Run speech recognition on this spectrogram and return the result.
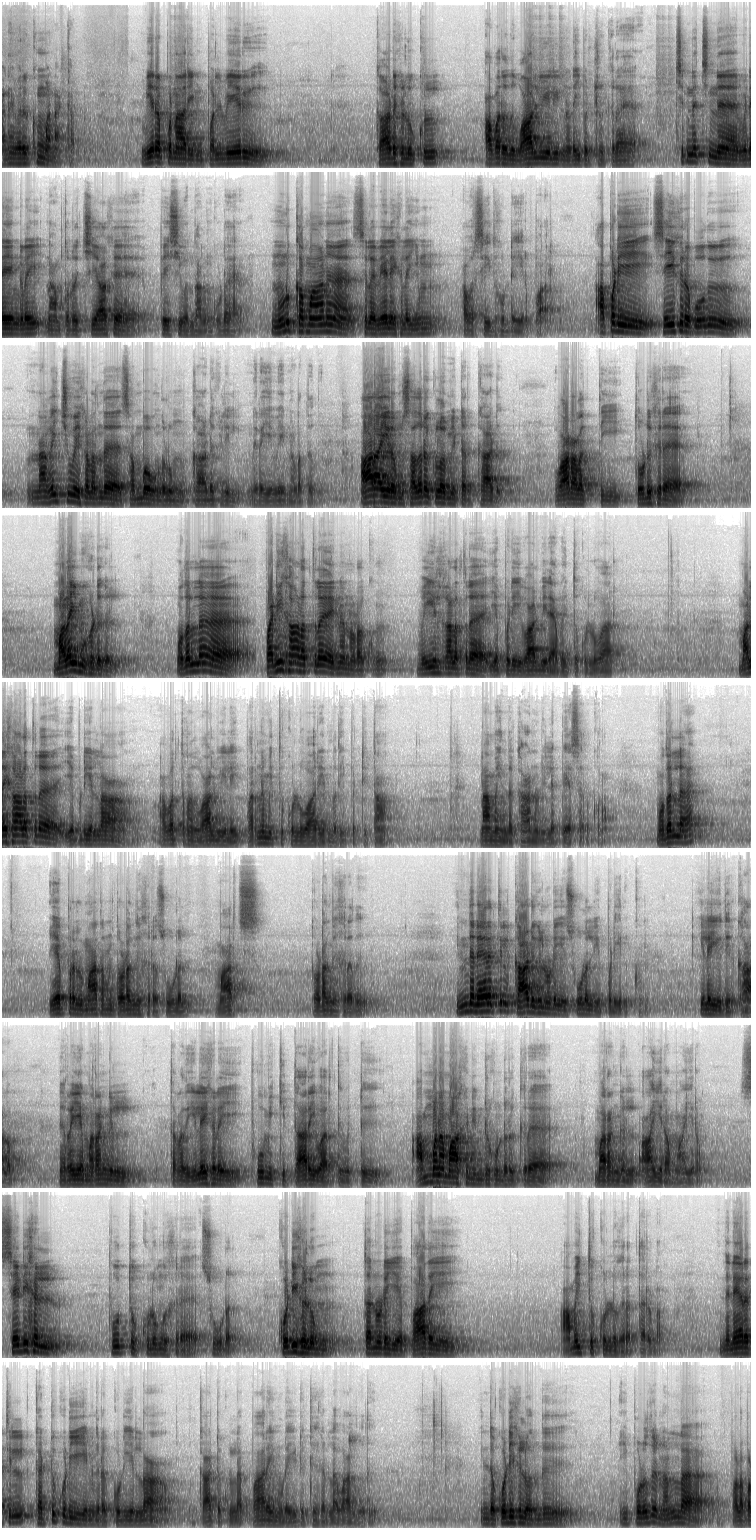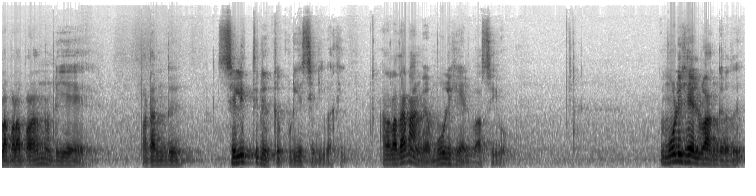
அனைவருக்கும் வணக்கம். வீரப்பனாரின் பல்வேறு காடுகளுக்குள் அவரது வாழ்வியலில் நடைபெற்றிருக்கிற சின்ன சின்ன விடயங்களை நாம் தொடர்ச்சியாக பேசி வந்தாலும் கூட நுணுக்கமான சில வேலைகளையும் அவர் செய்து கொண்டே இருப்பார். அப்படி செய்கிற போது நகைச்சுவை கலந்த சம்பவங்களும் காடுகளில் நிறையவே நடந்தது. ஆறாயிரம் சதுர கிலோமீட்டர் காடு வானளத்தை தொடுகிற மலைமுகடுகள் முதல்ல பனி காலத்தில் என்ன நடக்கும்? வெயில் காலத்தில் எப்படி வாழ்வியலை அமைத்து கொள்வார் மழை காலத்தில் எப்படியெல்லாம் அவர் தனது வாழ்வியலை பரிணமித்துக் கொள்வார் என்பதை பற்றி தான் நாம் இந்த காணொலியில் பேச இருக்கிறோம். முதல்ல ஏப்ரல் மாதம் தொடங்குகிற சூழல் மார்ச் தொடங்குகிறது. இந்த நேரத்தில் காடுகளுடைய சூழல் எப்படி இருக்கும்? இலையுதிர் காலம் நிறைய மரங்கள் தனது இலைகளை பூமிக்கு தாரை வார்த்துவிட்டு அம்மனமாக நின்று கொண்டிருக்கிற மரங்கள் ஆயிரம் ஆயிரம். செடிகள் பூத்து குலுங்குகிற சூழல். கொடிகளும் தன்னுடைய பாதையை அமைத்து கொள்ளுகிற தருணம். இந்த நேரத்தில் கட்டுக்கொடி என்கிற கொடியெல்லாம் காட்டுக்குள்ள பாறையினுடைய இடுக்குகளில் வாழ்வது. இந்த கொடிகள் வந்து இப்பொழுது நல்லா பல பல பல பலன்னு அப்படியே படர்ந்து செழித்து நிற்கக்கூடிய செடி வகை. அதில் தான் நாங்கள் மூலிகை அல்வா செய்வோம். மூலிகை அல்வாங்கிறது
